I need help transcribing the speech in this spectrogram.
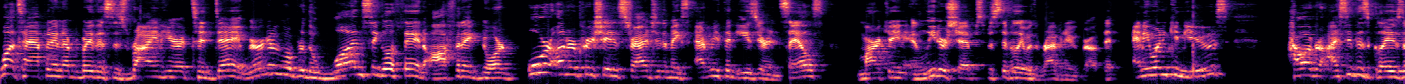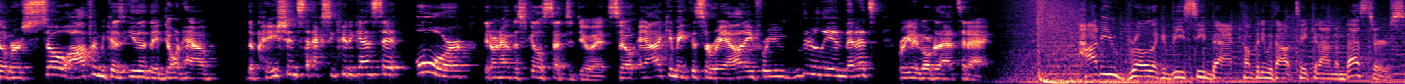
What's happening, everybody? This is Ryan here. Today, we're going to go over the one single thing often ignored or underappreciated strategy that makes everything easier in sales, marketing, and leadership, specifically with revenue growth that anyone can use. However, I see this glazed over so often because either they don't have the patience to execute against it or they don't have the skill set to do it. So AI can make this a reality for you literally in minutes. We're going to go over that today. How do you grow like a VC backed company without taking on investors?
